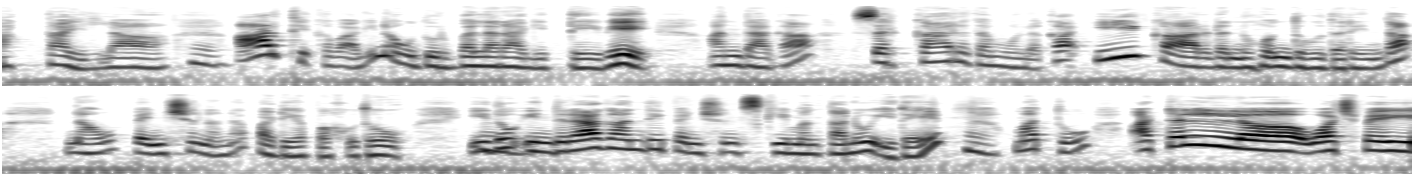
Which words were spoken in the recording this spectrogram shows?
ಆಗ್ತಾ ಇಲ್ಲ. ಆರ್ಥಿಕವಾಗಿ ನಾವು ದುರ್ಬಲರಾಗಿದ್ದೇವೆ. ಅಂದಾಗ ಸರ್ಕಾರದ ಮೂಲಕ ಈ ಕಾರ್ಡ್ ಅನ್ನು ಹೊಂದುವುದರಿಂದ ನಾವು ಪೆನ್ಷನ್ ಅನ್ನು ಪಡೆಯಬಹುದು. ಇದು ಇಂದಿರಾ ಗಾಂಧಿ ಪೆನ್ಷನ್ ಸ್ಕೀಮ್ ಅಂತಾನೂ ಇದೆ. ಮತ್ತು ಅಟಲ್ ವಾಜಪೇಯಿ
